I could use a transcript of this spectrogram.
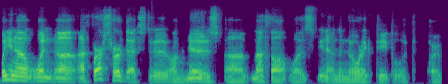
Well, you know, when uh, I first heard that Stu on the news, uh, my thought was, you know, the Nordic people are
